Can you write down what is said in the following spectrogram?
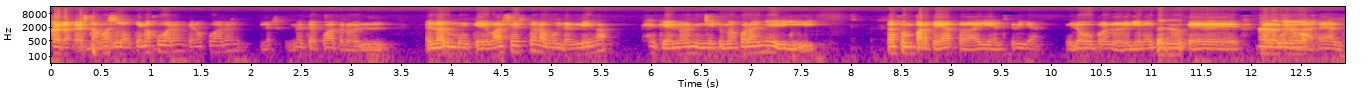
pero estamos María, que no jugaron, que no jugaron, les mete cuatro. El, el Dortmund que va sexto en la Bundesliga, que, que no es ni su mejor año y se hace un partidazo ahí en Sevilla. Y luego pues el United Pero- que pero digo- la Real.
